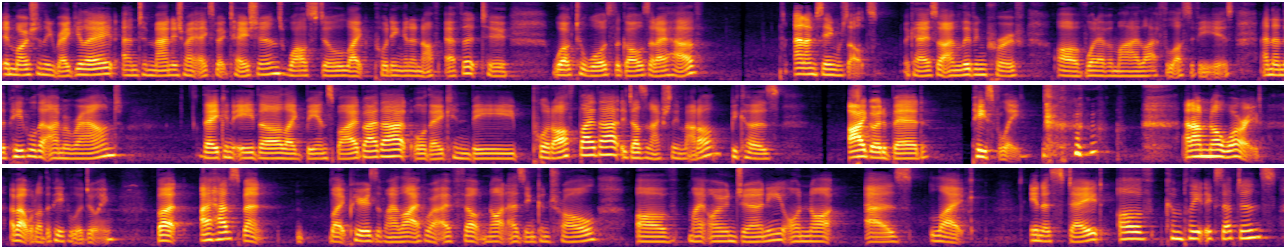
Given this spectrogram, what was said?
emotionally regulate and to manage my expectations while still like putting in enough effort to work towards the goals that I have. And I'm seeing results. Okay, so I'm living proof of whatever my life philosophy is. And then the people that I'm around, they can either like be inspired by that or they can be put off by that. It doesn't actually matter because I go to bed peacefully. and I'm not worried about what other people are doing. But I have spent like periods of my life where I felt not as in control of my own journey or not as like in a state of complete acceptance.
